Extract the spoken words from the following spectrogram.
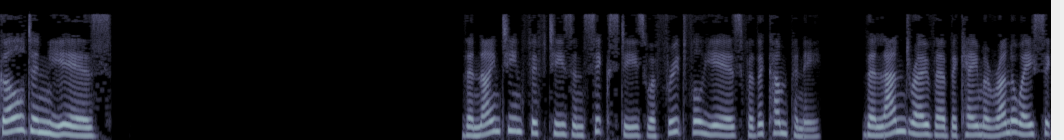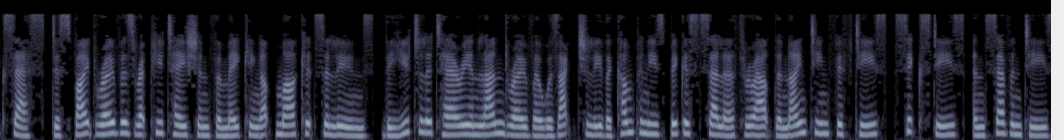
Golden years. The 1950s and 60s were fruitful years for the company. The Land Rover became a runaway success despite Rover's reputation for making upmarket saloons. The utilitarian Land Rover was actually the company's biggest seller throughout the 1950s, 60s, and 70s,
